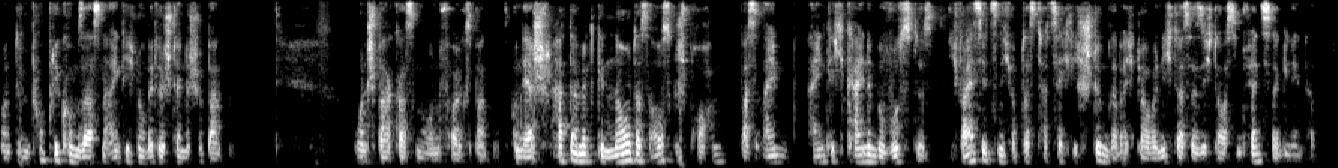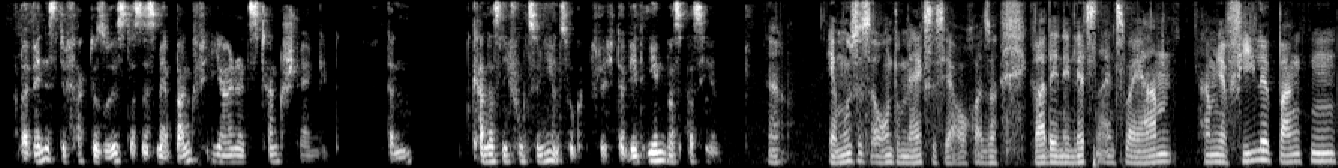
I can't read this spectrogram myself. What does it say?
Und im Publikum saßen eigentlich nur mittelständische Banken und Sparkassen und Volksbanken. Und er hat damit genau das ausgesprochen, was einem eigentlich keinem bewusst ist. Ich weiß jetzt nicht, ob das tatsächlich stimmt, aber ich glaube nicht, dass er sich da aus dem Fenster gelehnt hat. Aber wenn es de facto so ist, dass es mehr Bankfilialen als Tankstellen gibt, dann kann das nicht funktionieren zukünftig. Da wird irgendwas passieren. Ja. Ja, muss es auch und du merkst es ja auch. Also gerade in den letzten ein, zwei Jahren haben ja viele Banken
